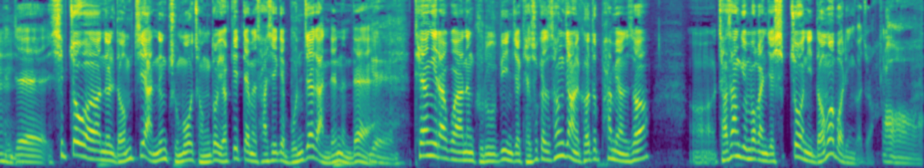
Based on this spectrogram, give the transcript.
음. 이제 10조 원을 넘지 않는 규모 정도였기 때문에 사실 이게 문제가 안 됐는데 예. 태영이라고 하는 그룹이 이제 계속해서 성장을 거듭하면서 어 자산 규모가 이제 10조 원이 넘어버린 거죠. 어,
